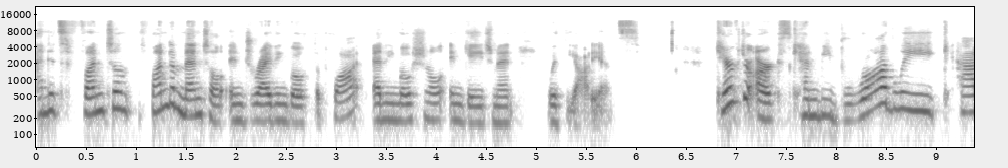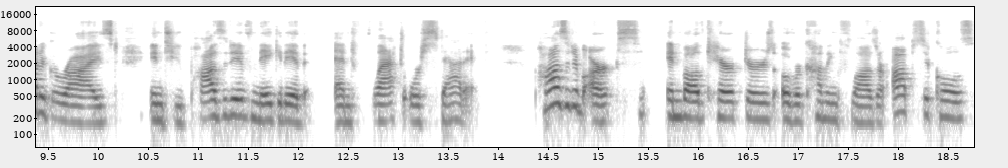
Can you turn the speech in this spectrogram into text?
And it's fun to, fundamental in driving both the plot and emotional engagement with the audience. Character arcs can be broadly categorized into positive, negative, and flat or static. Positive arcs involve characters overcoming flaws or obstacles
